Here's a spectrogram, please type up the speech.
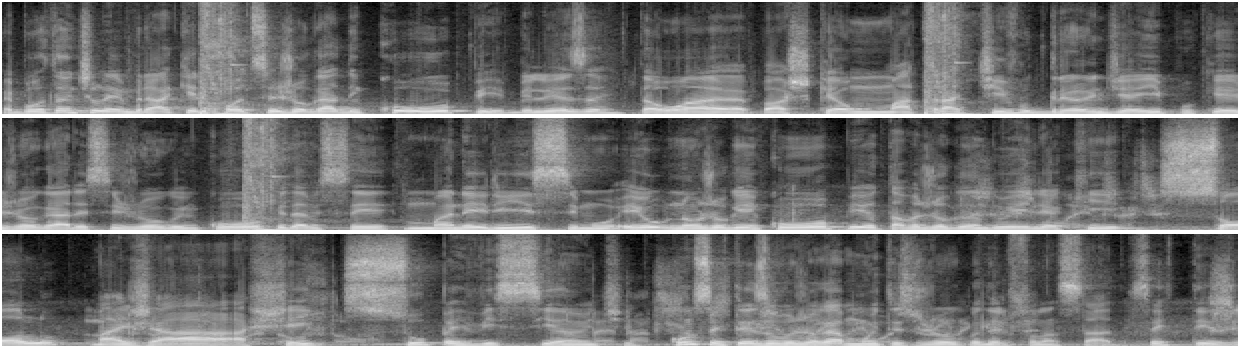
É importante lembrar que ele pode ser jogado em co-op, beleza? Então, é, acho que é um atrativo grande aí, porque jogar esse jogo em co-op deve ser maneiríssimo. Eu não joguei em co-op, eu tava jogando ele aqui solo, mas já achei super viciante. Com certeza eu vou jogar muito esse jogo quando ele for lançado, certeza.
